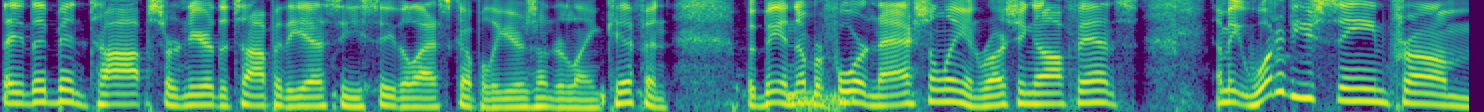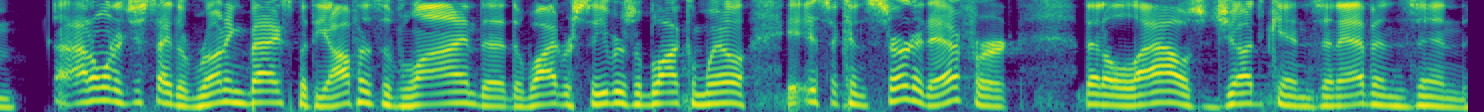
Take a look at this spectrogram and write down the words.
they, they've been tops or near the top of the SEC the last couple of years under Lane Kiffin. But being number four nationally in rushing offense, I mean, what have you seen from I don't want to just say the running backs, but the offensive line, the, the wide receivers are blocking well. It's a concerted effort that allows Judkins and Evans and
